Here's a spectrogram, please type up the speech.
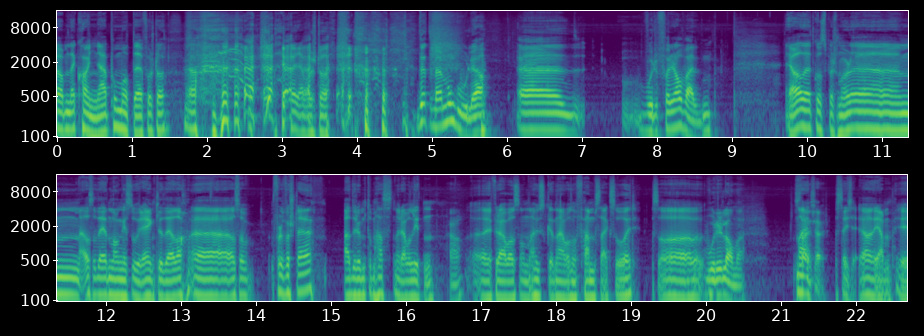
Ja, men det kan jeg på en måte forstå. Ja. det kan jeg forstå. Dette med Mongolia. Eh, hvorfor i all verden? Ja, det er et godt spørsmål. Eh, altså, det er en lang historie, egentlig, det, da. Eh, altså, for det første, jeg drømte om hest når jeg var liten. Ja. Eh, fra jeg var sånn, jeg husker da jeg var sånn fem-seks år. Så Hvor i landet? Steinkjer. Ja, hjem. I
